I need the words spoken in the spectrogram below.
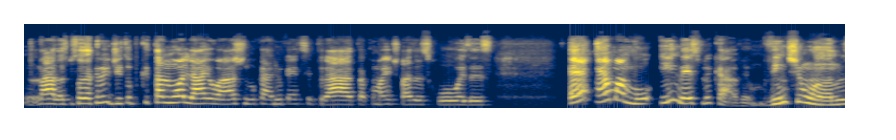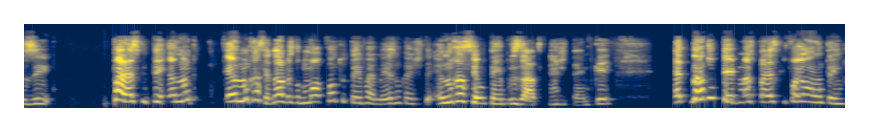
Nada. As pessoas acreditam porque está no olhar, eu acho, no carinho que a gente se trata, como a gente faz as coisas. É, é um amor inexplicável. 21 anos e parece que tem. Eu nunca, eu nunca sei. Talvez, quanto tempo é mesmo que a gente tem? Eu nunca sei o tempo exato que a gente tem, porque é tanto tempo, mas parece que foi ontem.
